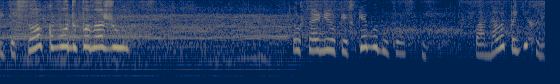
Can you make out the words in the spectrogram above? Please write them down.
И песок в воду положу. Потому что они в песке будут расти. Ладно, давай поехали.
